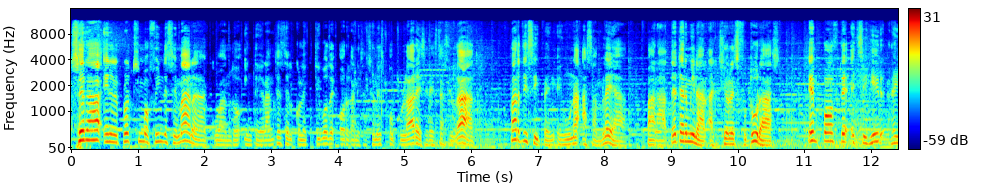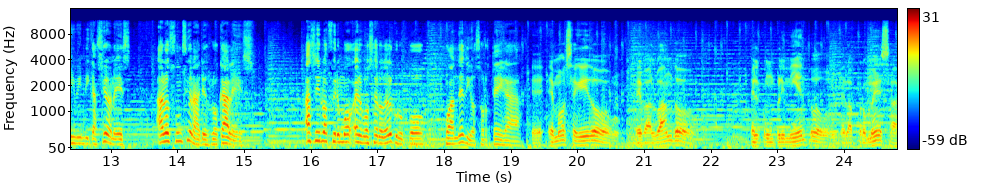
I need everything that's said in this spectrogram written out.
Será en el próximo fin de semana cuando integrantes del colectivo de organizaciones populares en esta ciudad participen en una asamblea para determinar acciones futuras en pos de exigir reivindicaciones a los funcionarios locales. Así lo afirmó el vocero del grupo, Juan de Dios Ortega. Eh, hemos seguido evaluando el cumplimiento de la promesa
